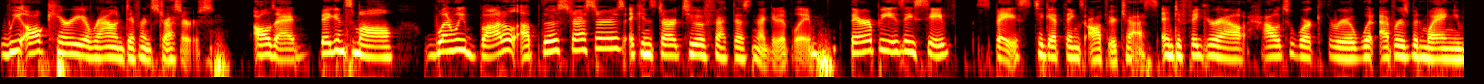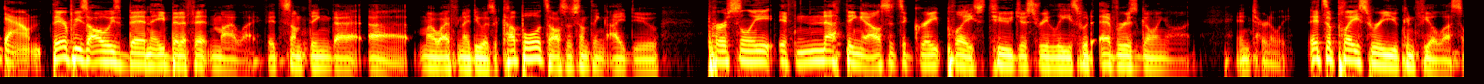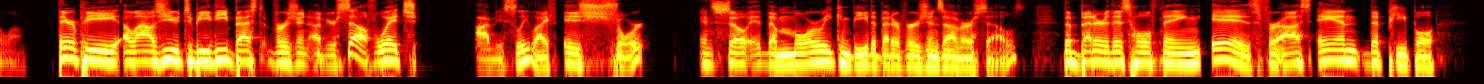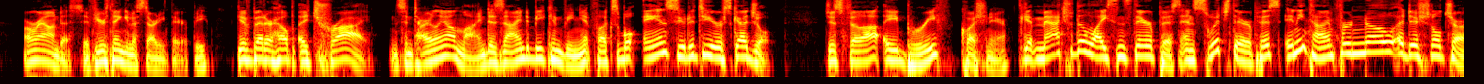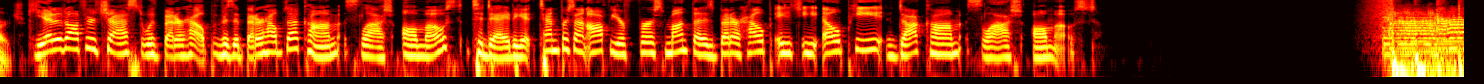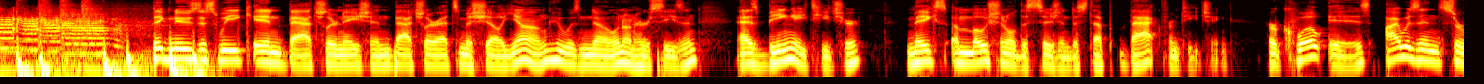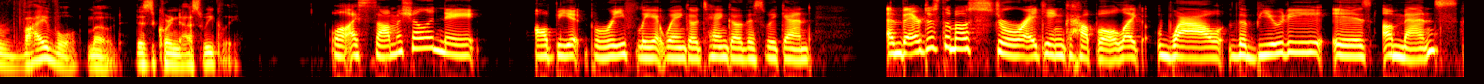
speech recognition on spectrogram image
we all carry around different stressors all day, big and small. When we bottle up those stressors, it can start to affect us negatively. Therapy is a safe space to get things off your chest and to figure out how to work through whatever's been weighing you down. Therapy's always been a benefit in my life. It's something that uh, my wife and I do as a couple. It's also something I do personally. If nothing else, it's a great place to just release whatever is going on internally. It's a place where you can feel less alone. Therapy allows you to be the best version of yourself, which obviously life is short. And so eh, the more we can be the better versions of ourselves, the better this whole thing is for us and the people around us. If you're thinking of starting therapy, give BetterHelp a try. It's entirely online, designed to be convenient, flexible, and suited to your schedule. Just fill out a brief questionnaire to get matched with a licensed therapist and switch therapists anytime for no additional charge. Get it off your chest with BetterHelp. Visit betterhelp.com slash almost today to get 10% off your first month. That is betterhelp, H-E-L-P dot com slash almost. Big news this week in Bachelor Nation. Bachelorette's Michelle Young, who was known on her season as being a teacher, makes emotional decision to step back from teaching. Her quote is, I was in survival mode. This is according to Us Weekly. Well, I saw Michelle and Nate, albeit briefly, at Wango Tango this weekend. and they're just the most striking couple. Like, wow, the beauty is immense.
